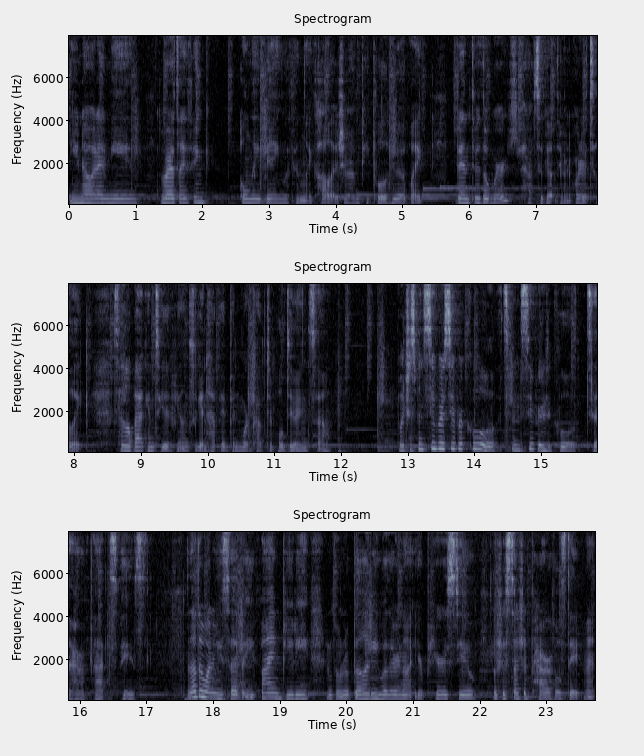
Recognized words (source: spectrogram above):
you know what I mean? Whereas I think only being within like college around people who have like been through the work you have to go through in order to like settle back into your feelings again have I been more comfortable doing so. Which has been super super cool. It's been super cool to have that space. Another one of you said that you find beauty and vulnerability whether or not your peers do which is such a powerful statement.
